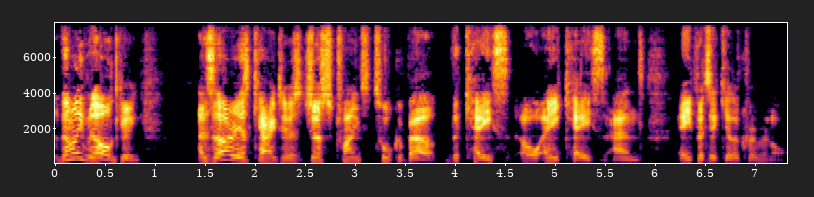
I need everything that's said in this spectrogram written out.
they're not even arguing. Azaria's character is just trying to talk about the case or a case and a particular criminal,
